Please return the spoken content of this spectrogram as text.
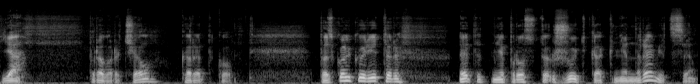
«Я», – проворчал Коротков. Поскольку Риттер этот мне просто жуть как не нравится,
